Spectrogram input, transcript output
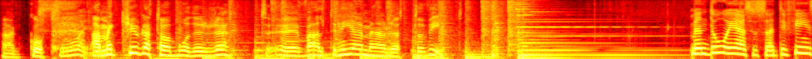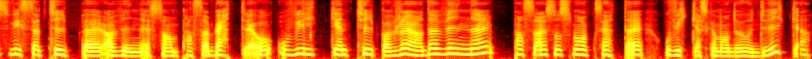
Ja, gott. Så, ja. men kul att ha både rött, eh, alternera mellan rött och vitt. Men då är det alltså så att det finns vissa typer av viner som passar bättre och, och vilken typ av röda viner passar som smaksättare och vilka ska man då undvika?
